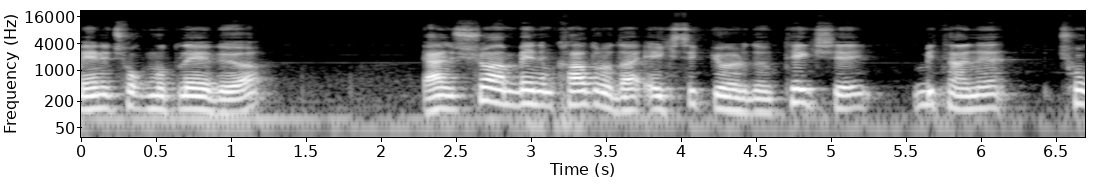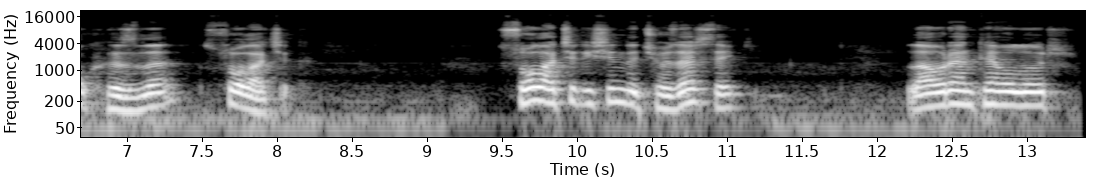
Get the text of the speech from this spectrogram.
beni çok mutlu ediyor. Yani şu an benim kadroda eksik gördüğüm tek şey bir tane çok hızlı sol açık. Sol açık işini de çözersek Laurente olur,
